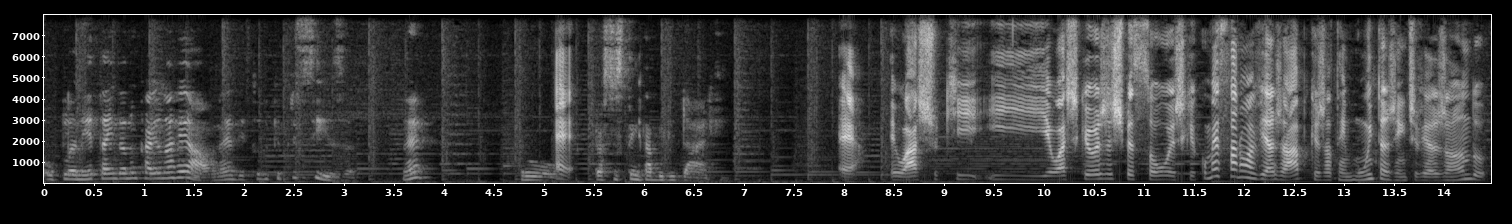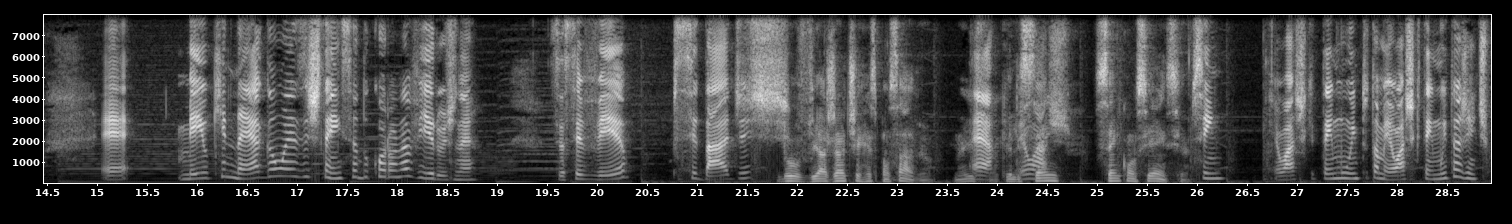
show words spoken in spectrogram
o planeta ainda não caiu na real, né? De tudo que precisa, né? Para é. sustentabilidade. É, eu acho que e eu acho que hoje as pessoas que começaram a viajar, porque já tem muita gente viajando, é meio que negam a existência do coronavírus, né? Se você vê cidades do viajante responsável, né? É, Aquele sem acho. sem consciência. Sim. Eu acho que tem muito também. Eu acho que tem muita gente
